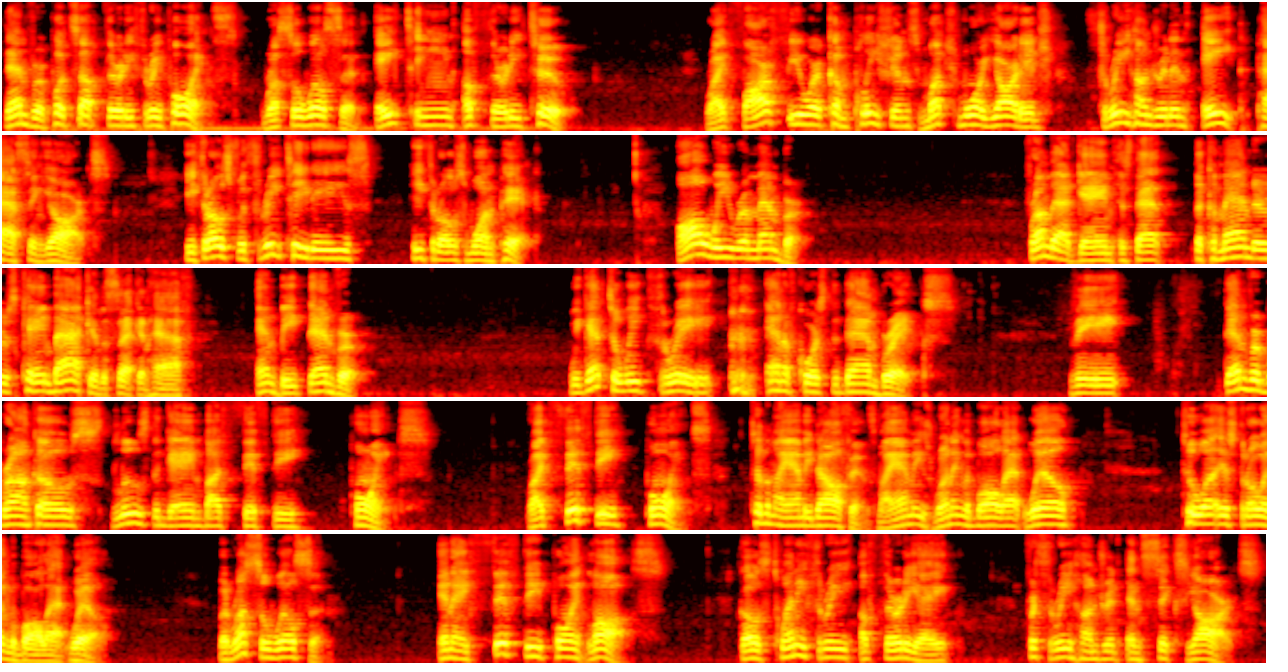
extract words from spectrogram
Denver puts up 33 points. Russell Wilson, 18 of 32. Right? Far fewer completions, much more yardage, 308 passing yards. He throws for three TDs he throws one pick. All we remember from that game is that the Commanders came back in the second half and beat Denver. We get to week three, and of course, the dam breaks. The Denver Broncos lose the game by 50 points. Right? 50 points to the Miami Dolphins. Miami's running the ball at will. Tua is throwing the ball at will. But Russell Wilson, in a 50 point loss, goes 23 of 38 for 306 yards.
